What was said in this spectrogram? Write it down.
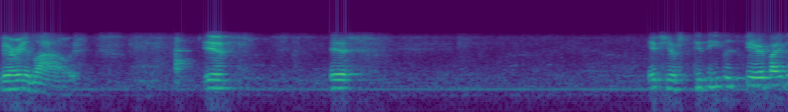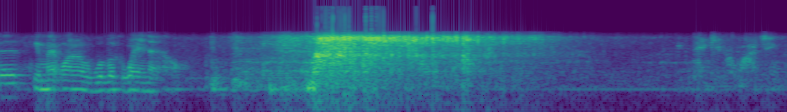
very loud. If if if you're is scared by this, you might want to look away now. Thank you for watching.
